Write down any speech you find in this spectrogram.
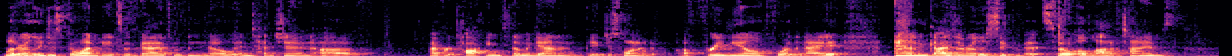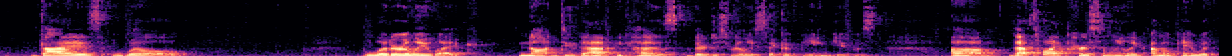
literally just go on dates with guys with no intention of ever talking to them again. They just wanted a free meal for the night, and guys are really sick of it. So a lot of times, guys will literally like not do that because they're just really sick of being used. Um, that's why personally, like, I'm okay with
